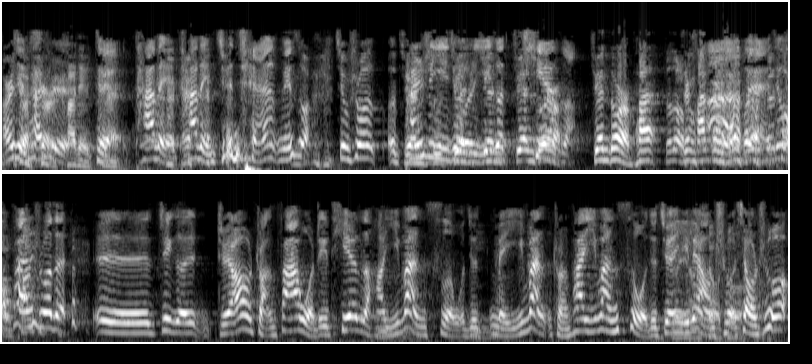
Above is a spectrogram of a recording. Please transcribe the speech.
而且他是他得对他得 他得捐钱，没错，就是说呃潘石屹就是一个帖子。捐多少潘？捐多少潘啊，对，就潘说的，呃，这个只要转发我这帖子哈一万次，我就每一万转发一万次，我就捐一辆车校车。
